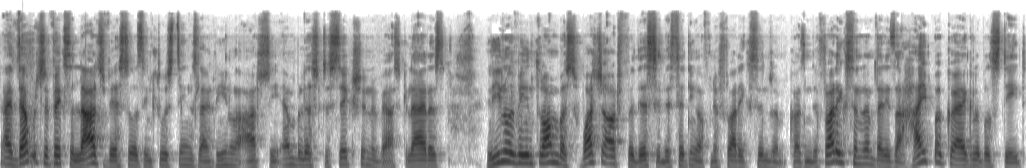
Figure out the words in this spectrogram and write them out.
Now, that which affects the large vessels includes things like renal artery embolus, dissection, vasculitis, renal vein thrombus. Watch out for this in the setting of nephrotic syndrome, because in nephrotic syndrome, that is a hypercoagulable state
